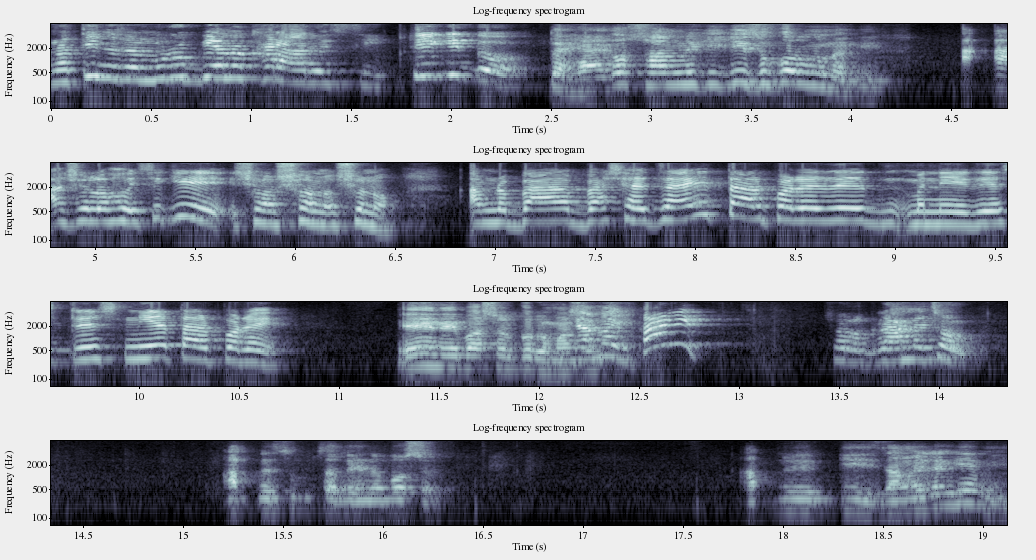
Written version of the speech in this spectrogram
আমরা তিনজন মুরব্বী আমরা খাড়া রয়েছি ঠিকই তো। তো হ্যাঁ গো, সামনে কি কিছু করব নাকি? আসলে হয়েছে কি শো- শোনো শোনো। আমরা বা- বাসায় যাই তারপরে রে- মানে রেস্ট টেস্ট নিয়ে তারপরে এই নে বাসর করো মাসে জামাই চলো গ্রামে চলো। আপনি চুপচাপ এখানে বসেন আপনি কি জামাই লাগে আমি?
